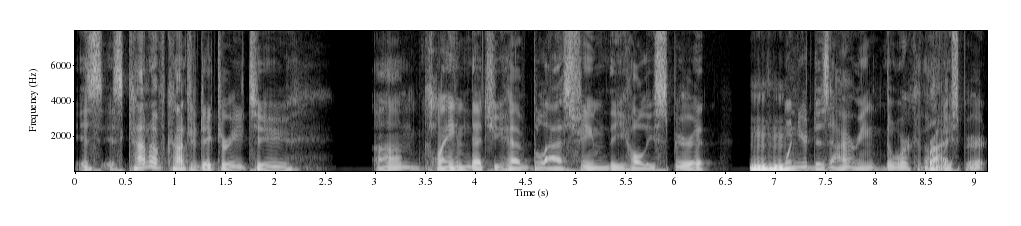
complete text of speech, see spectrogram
is is kind of contradictory to um, claim that you have blasphemed the Holy Spirit Mm-hmm. when you're desiring the work of the Holy Spirit.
